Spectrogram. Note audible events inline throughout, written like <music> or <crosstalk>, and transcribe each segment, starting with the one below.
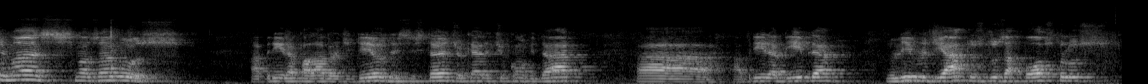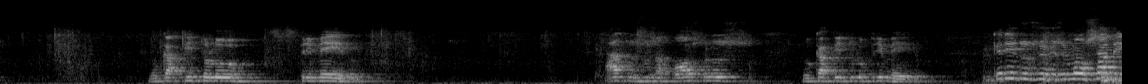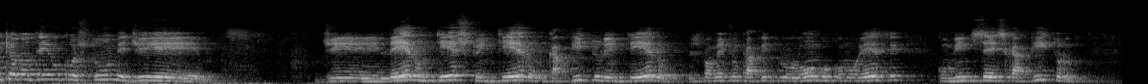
irmãs, nós vamos abrir a palavra de Deus nesse instante. Eu quero te convidar a abrir a Bíblia no livro de Atos dos Apóstolos, no capítulo 1. Atos dos Apóstolos, no capítulo 1. Queridos os irmãos, sabem que eu não tenho o costume de de ler um texto inteiro, um capítulo inteiro, principalmente um capítulo longo como esse, com 26 capítulos,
